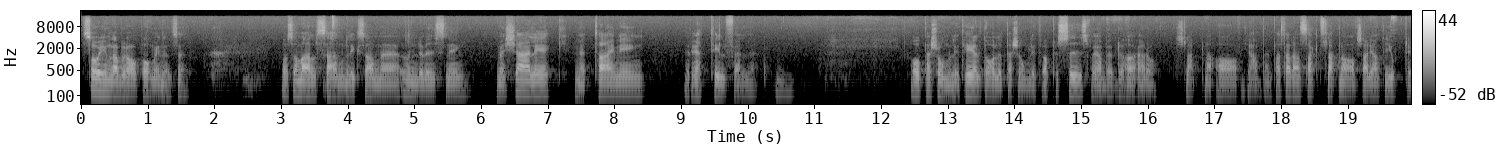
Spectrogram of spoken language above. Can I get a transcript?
Så himla bra påminnelse. Och som all sann liksom, eh, undervisning med kärlek, med timing, rätt tillfälle. Mm. Och personligt, helt och hållet personligt var precis vad jag behövde höra då. Slappna av grabben. Fast hade han sagt slappna av så hade jag inte gjort det.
